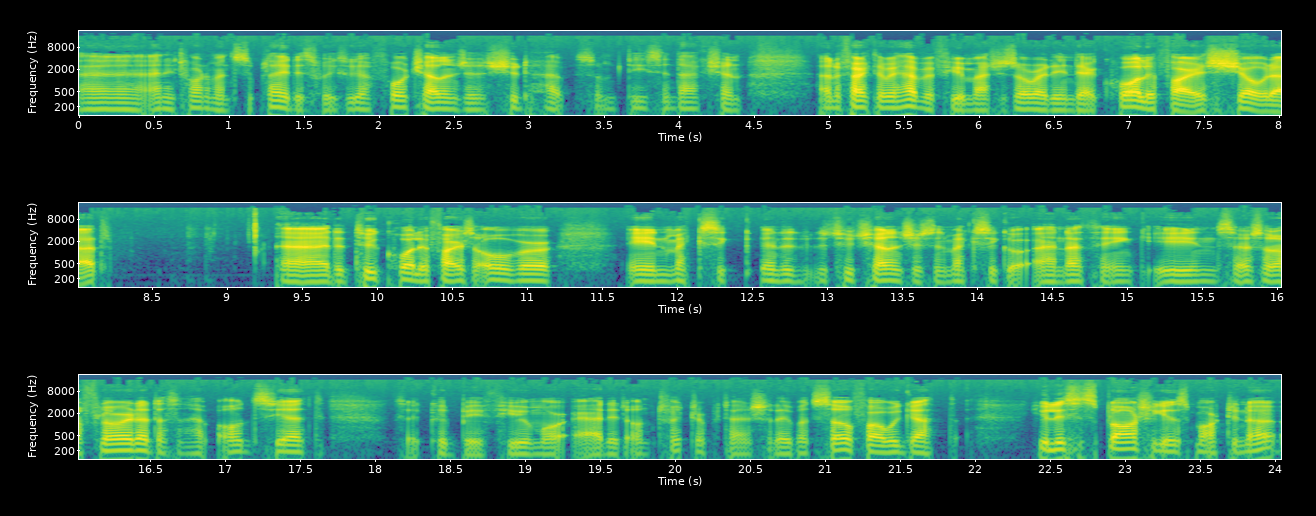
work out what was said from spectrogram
uh, any tournaments to play this week. So we got four challenges, should have some decent action. And the fact that we have a few matches already in their qualifiers show that. Uh, the two qualifiers over in Mexico, uh, the, the, two challenges in Mexico, and I think in Sarasota, Florida, doesn't have odds yet, so it could be a few more added on Twitter potentially. But so far we got Ulises Blanch against Martineau.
